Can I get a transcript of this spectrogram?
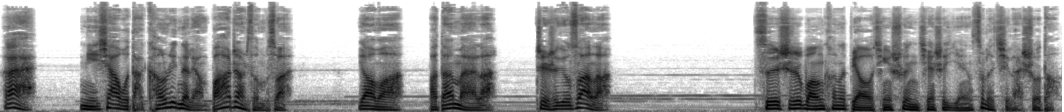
哎，你下午打康瑞那两巴掌怎么算？要么把单买了，这事就算了。”此时，王康的表情瞬间是严肃了起来，说道：“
